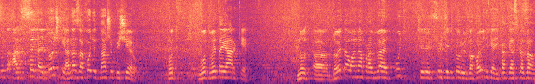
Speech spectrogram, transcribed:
сюда, а с этой точки она заходит в нашу пещеру. Вот, вот в этой арке. Но э, до этого она пробивает путь через всю территорию заповедника. И, как я сказал,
